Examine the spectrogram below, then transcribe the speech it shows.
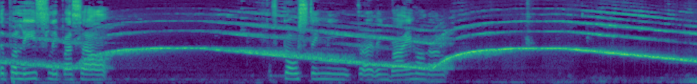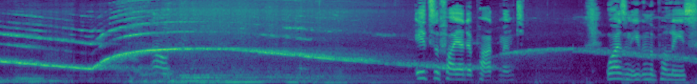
The police sleeper cell is ghosting me driving by. Hold on. It's a fire department. Wasn't even the police.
